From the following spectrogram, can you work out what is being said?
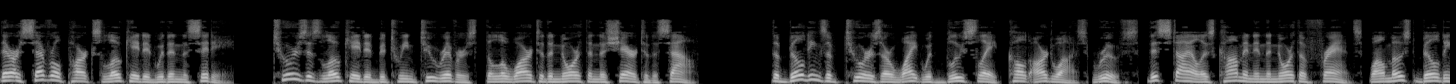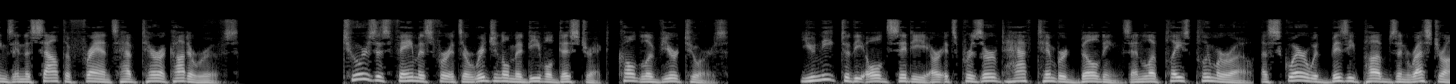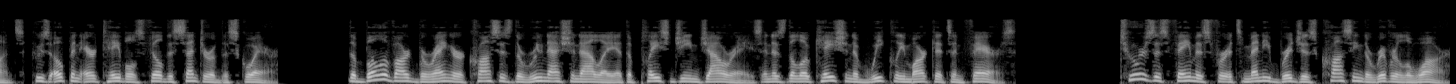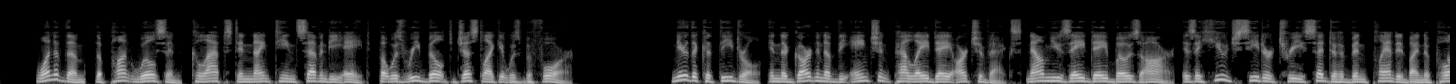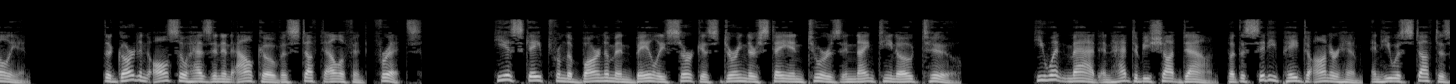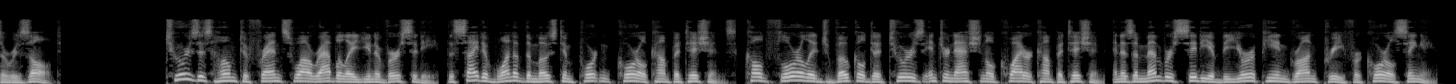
There are several parks located within the city. Tours is located between two rivers, the Loire to the north and the Cher to the south. The buildings of Tours are white with blue slate called ardoise roofs. This style is common in the north of France, while most buildings in the south of France have terracotta roofs. Tours is famous for its original medieval district, called Le Vieux Tours. Unique to the Old City are its preserved half-timbered buildings and La Place Plumereau, a square with busy pubs and restaurants, whose open-air tables fill the center of the square. The boulevard Beranger crosses the Rue Nationale at the Place Jean Jaurès and is the location of weekly markets and fairs. Tours is famous for its many bridges crossing the River Loire. One of them, the Pont Wilson, collapsed in 1978, but was rebuilt just like it was before. Near the cathedral, in the garden of the ancient Palais des Archevêques now Musée des Beaux-Arts, is a huge cedar tree said to have been planted by Napoleon. The garden also has in an alcove a stuffed elephant, Fritz. He escaped from the Barnum and Bailey Circus during their stay in Tours in 1902. He went mad and had to be shot down, but the city paid to honor him, and he was stuffed as a result. Tours is home to François Rabelais University, the site of one of the most important choral competitions, called Florilège Vocal de Tours International Choir Competition, and is a member city of the European Grand Prix for choral singing.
